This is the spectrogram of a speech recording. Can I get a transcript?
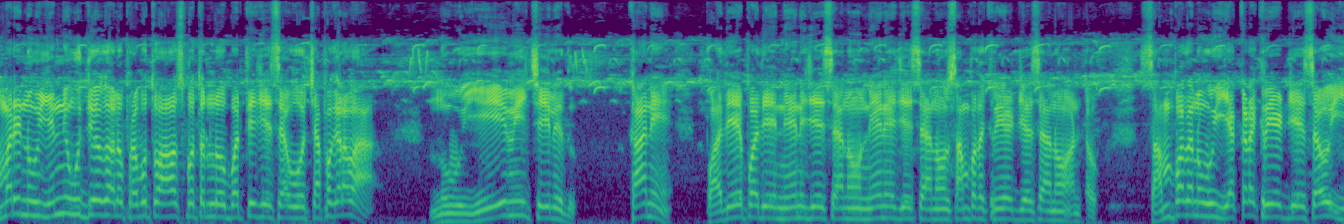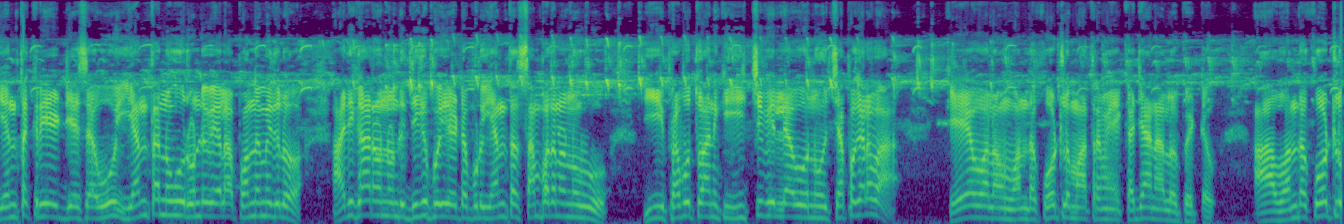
మరి నువ్వు ఎన్ని ఉద్యోగాలు ప్రభుత్వ ఆసుపత్రుల్లో భర్తీ చేశావో చెప్పగలవా? నువ్వు ఏమీ చేయలేదు. కానీ పదే పదే నేను చేశాను నేనే చేశాను సంపద క్రియేట్ చేశాను అంటావు. సంపద నువ్వు ఎక్కడ క్రియేట్ చేశావు ఎంత క్రియేట్ చేశావు ఎంత నువ్వు రెండు వేల పంతొమ్మిదిలో అధికారం నుండి దిగిపోయేటప్పుడు ఎంత సంపదను నువ్వు ఈ ప్రభుత్వానికి ఇచ్చి వెళ్ళావు నువ్వు చెప్పగలవా? కేవలం వంద కోట్లు మాత్రమే ఖజానాలో పెట్టావు. ఆ వంద కోట్లు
